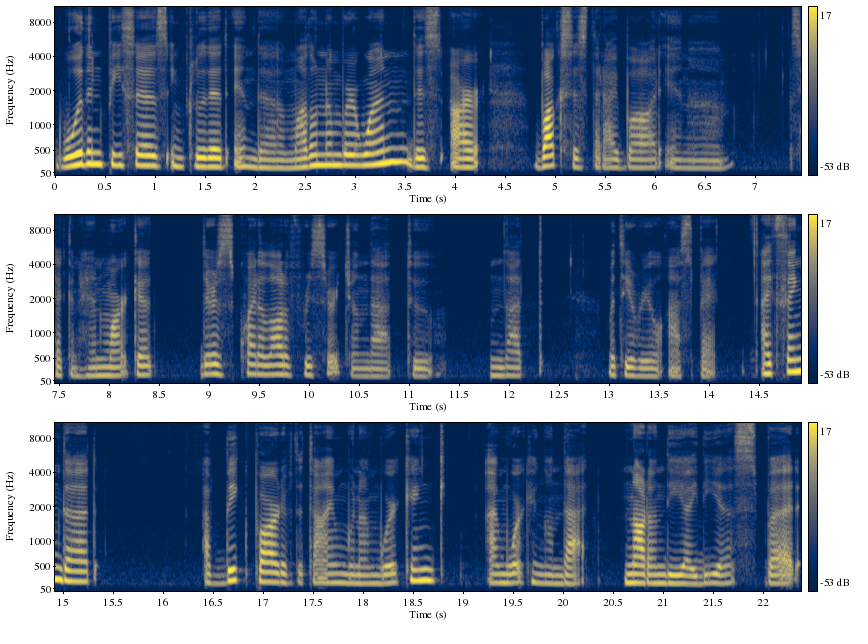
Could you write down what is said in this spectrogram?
wooden pieces included in the model number one, these are boxes that I bought in a secondhand market. There's quite a lot of research on that too, on that material aspect. I think that a big part of the time when I'm working, I'm working on that not on the ideas, but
